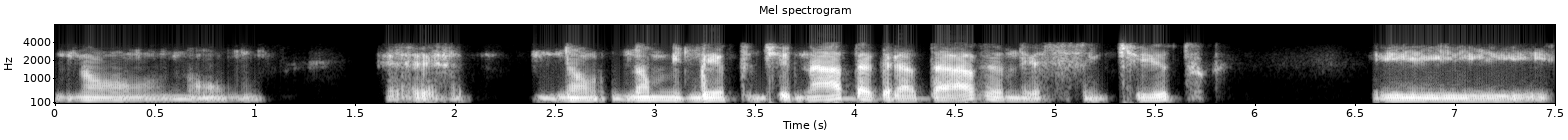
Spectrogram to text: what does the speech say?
Não, não, é, não, não me lembro de nada agradável nesse sentido e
